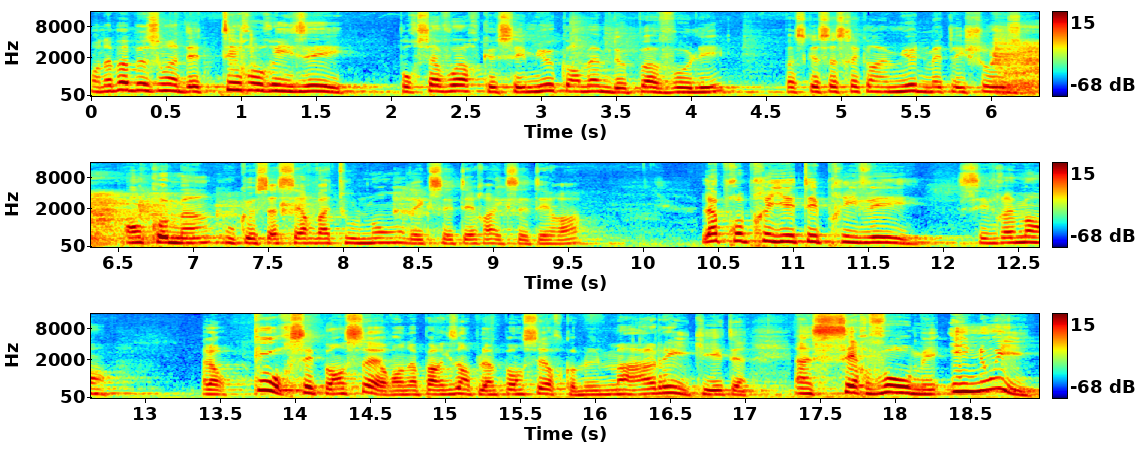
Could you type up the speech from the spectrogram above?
On n'a pas besoin d'être terrorisé pour savoir que c'est mieux quand même de ne pas voler, parce que ce serait quand même mieux de mettre les choses en commun ou que ça serve à tout le monde, etc. etc. La propriété privée, c'est vraiment alors, pour ces penseurs, on a par exemple un penseur comme le Mahari, qui est un, cerveau mais inouï,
